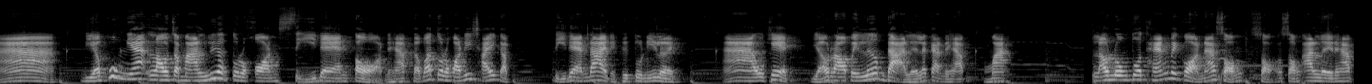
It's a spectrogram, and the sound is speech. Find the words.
อ่า เดี๋ยวพรุ่งนี้เราจะมาเลือกตัวละครสีแดงต่อนะครับ แต่ว่าตัวละครที่ใช้กับสีแดงได้เนี่ยคือตัวนี้เลย อ่า โอเค เดี๋ยวเราไปเริ่มด่านเลยแล้วกันนะครับ มา เราลงตัวแท้งไปก่อนนะสองสองสองอันเลยนะครับ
